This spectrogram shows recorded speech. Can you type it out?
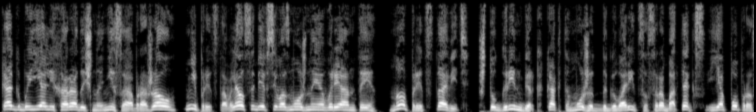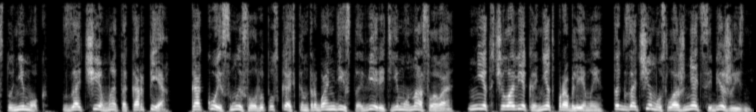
Как бы я лихорадочно не соображал, не представлял себе всевозможные варианты, но представить, что Гринберг как-то может договориться с Роботекс, я попросту не мог. Зачем это Карпе? Какой смысл выпускать контрабандиста, верить ему на слово? Нет человека, нет проблемы. Так зачем усложнять себе жизнь?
